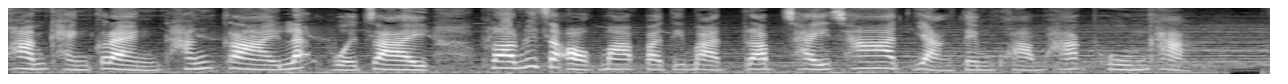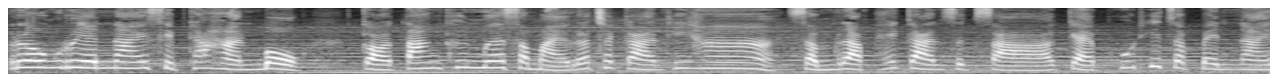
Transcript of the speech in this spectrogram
ความแข็งแกร่งทั้งกายและหัวใจ พร้อมที่จะออกมาปฏิบัติรับใช้ชาติอย่างเต็มความภาคภูมิค่ะ โรงเรียนนายสิบทหารบก ก่อตั้งขึ้นเมื่อสมัยรัชกาลที่ 5สำหรับให้การศึกษาแก่ผู้ที่จะเป็นนาย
